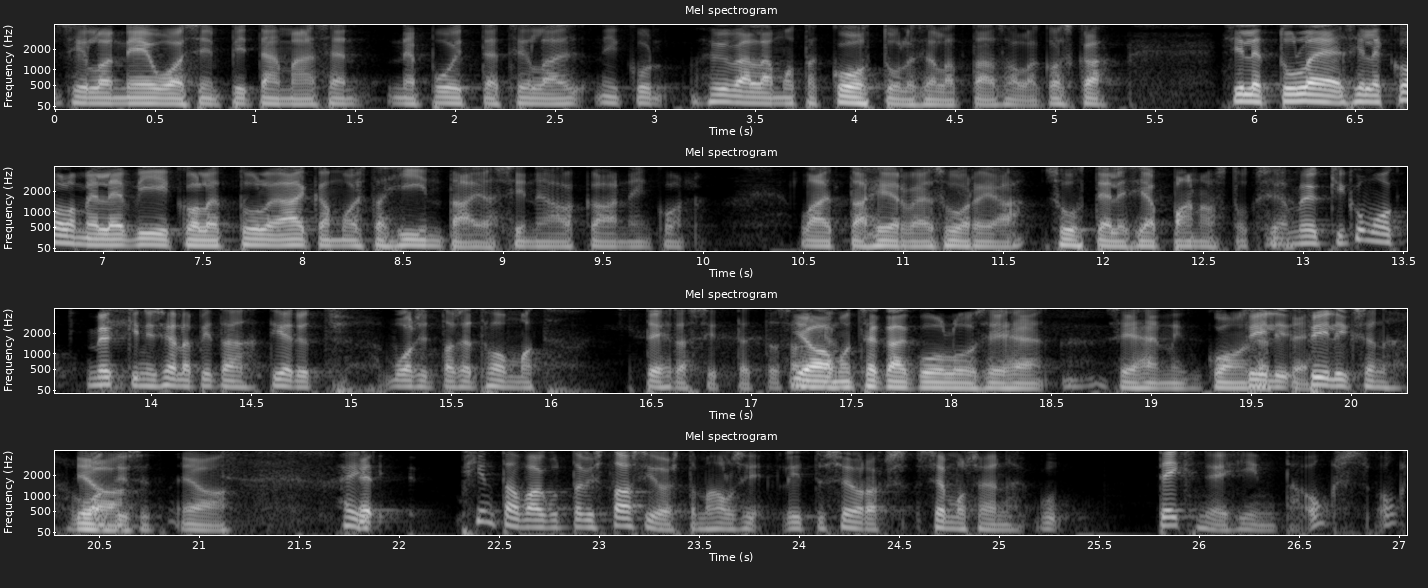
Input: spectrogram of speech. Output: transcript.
silloin neuvoisin pitämään sen, ne puitteet sillä niin kuin hyvällä, mutta kohtuullisella tasolla, koska sille, tulee, sille kolmelle viikolle tulee aikamoista hintaa, jos sinne alkaa niin kuin laittaa hirveän suuria suhteellisia panostuksia. Ja mökki kun mökki, niin siellä pitää tietyt vuosittaiset hommat tehdä sitten. Että joo, mutta se kai kuuluu siihen, siihen niin konseptiin. Fiili, fiiliksen luonti joo, joo. Hei, Et, hintaan vaikuttavista asioista mä haluaisin liittyä seuraavaksi semmoiseen kuin tekninen hinta. Onko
